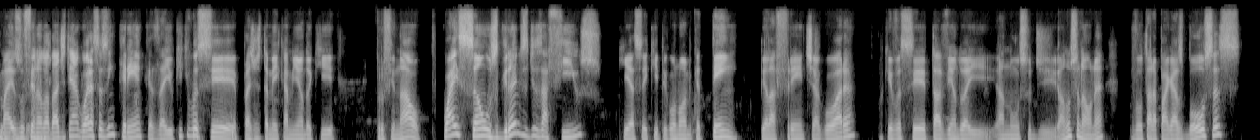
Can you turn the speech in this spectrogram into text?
Mas o Fernando Haddad tem agora essas encrencas aí. O que, que você, para a gente também caminhando aqui para o final, quais são os grandes desafios que essa equipe econômica tem pela frente agora, porque você está vendo aí anúncio de. Anúncio não, né? Voltar a pagar as bolsas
